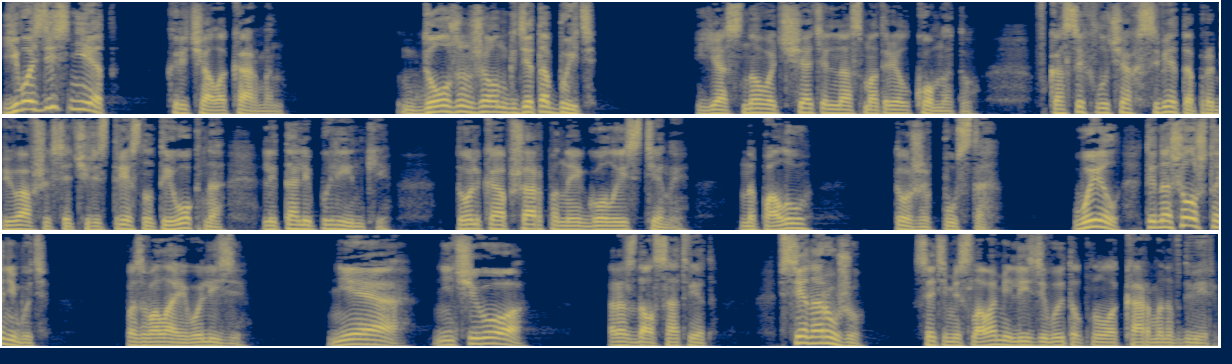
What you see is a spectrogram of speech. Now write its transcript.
«Его здесь нет!» — кричала Кармен. «Должен же он где-то быть!» Я снова тщательно осмотрел комнату. В косых лучах света, пробивавшихся через треснутые окна, летали пылинки, только обшарпанные голые стены. На полу тоже пусто. «Уилл, ты нашел что-нибудь?» — позвала его Лизи. «Не, ничего», — раздался ответ. «Все наружу!» С этими словами Лизи вытолкнула Кармена в дверь.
